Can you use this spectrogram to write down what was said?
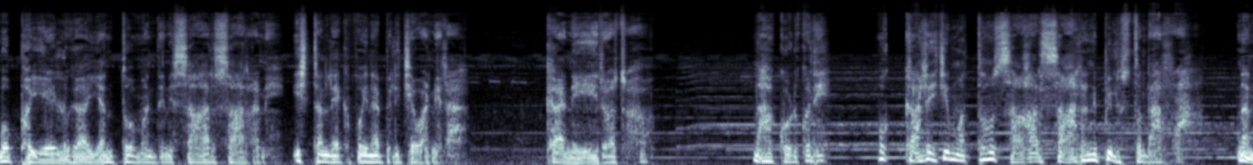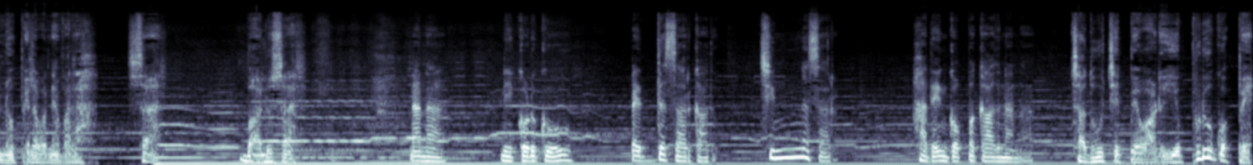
ముప్పై ఏళ్ళుగా ఎంతో మందిని సార్ సార్ అని ఇష్టం లేకపోయినా పిలిచేవాడినిరా కానీ ఈరోజు నా కొడుకుని ఒక కాలేజీ మొత్తం సార్ సార్ అని పిలుస్తున్నారా? నన్ను పిలవనివ్వరా? సార్ బాలు సార్. నాన్న నీ కొడుకు పెద్ద సార్ కాదు చిన్న సార్. అదేం గొప్ప కాదు నాన్న. చదువు చెప్పేవాడు ఎప్పుడూ గొప్పే.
